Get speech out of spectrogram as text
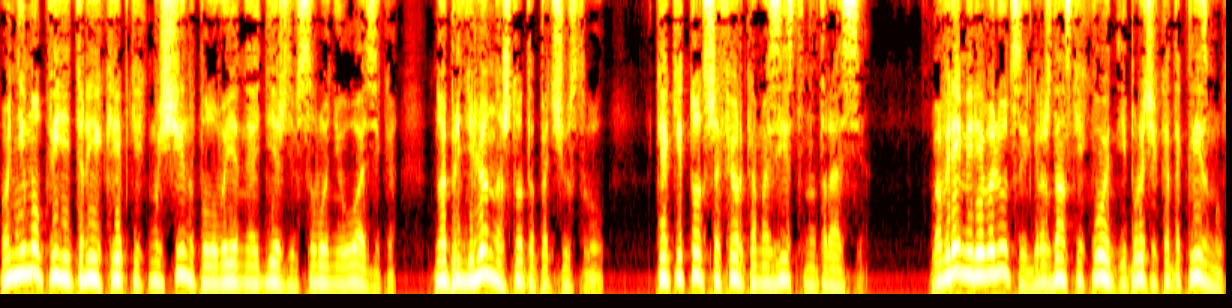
Он не мог видеть троих крепких мужчин в полувоенной одежде в салоне УАЗика, но определенно что-то почувствовал, как и тот шофер-камазист на трассе. Во время революции, гражданских войн и прочих катаклизмов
